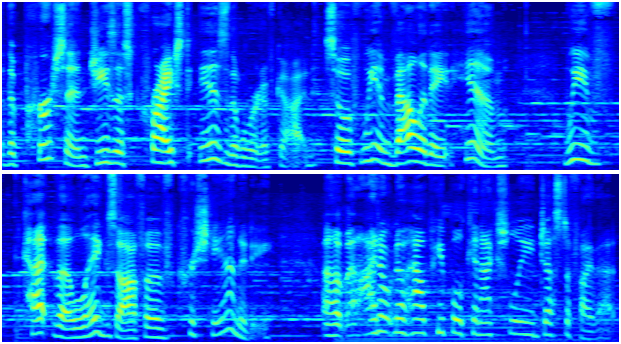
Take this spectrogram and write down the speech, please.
The person, Jesus Christ, is the word of God. So if we invalidate him, we've cut the legs off of Christianity. Um, I don't know how people can actually justify that.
